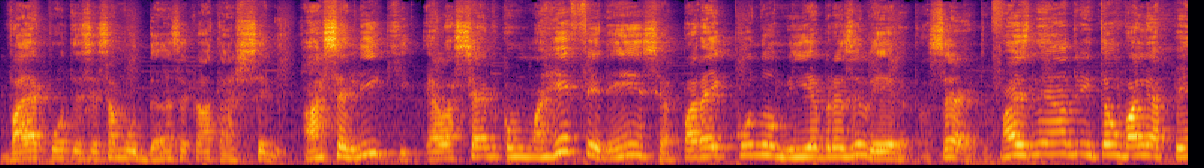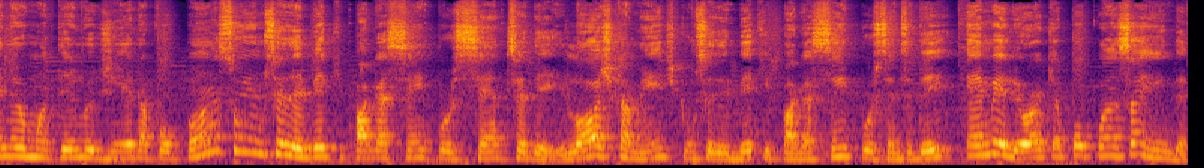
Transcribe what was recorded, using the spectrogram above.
vai acontecer essa mudança com a taxa Selic. A Selic, ela serve como uma referência para a economia brasileira, tá certo? Mas Leandro, então vale a pena eu manter meu dinheiro na poupança ou em um CDB que paga 100% CDI? Logicamente que um CDB que paga 100% CDI é melhor que a poupança ainda.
